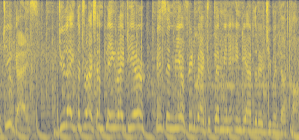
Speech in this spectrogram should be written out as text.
About you guys? Do you like the tracks I'm playing right here? Please send me your feedback to gmail.com.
